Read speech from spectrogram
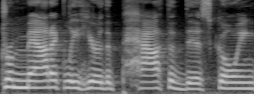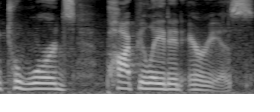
dramatically here the path of this going towards populated areas?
